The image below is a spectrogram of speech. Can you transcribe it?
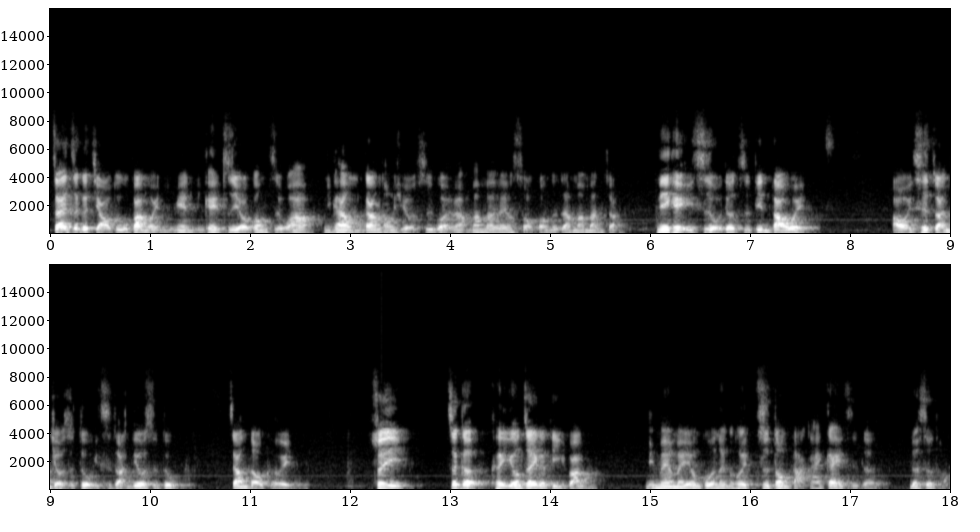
在这个角度范围里面，你可以自由控制。哇，你看我们刚刚同学有试过，有没有？慢慢用手工的这样慢慢转。你也可以一次我就指定到位，好，一次转九十度，一次转六十度，这样都可以。所以这个可以用在一个地方。你们有没有用过那个会自动打开盖子的垃圾桶？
